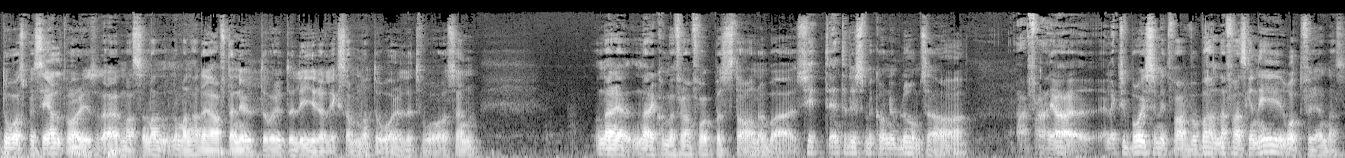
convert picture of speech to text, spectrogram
då speciellt var det ju sådär. att Massa, man, när man hade haft den ute och varit ute och lirat liksom något år eller två. Och sen... Och när, det, när det kommer fram folk på stan och bara Shit, är inte du som är Conny Blom? Så ja, fan, jag, Electric Boys är mitt favoritband. När fan ska ni återförenas?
